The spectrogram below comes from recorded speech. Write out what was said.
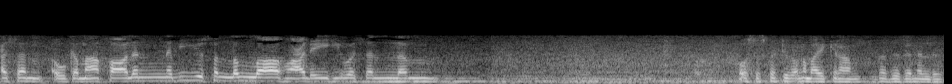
حسن أو كما قال النبي صلى الله عليه وسلم Most respected ulama ikram, brothers and elders.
